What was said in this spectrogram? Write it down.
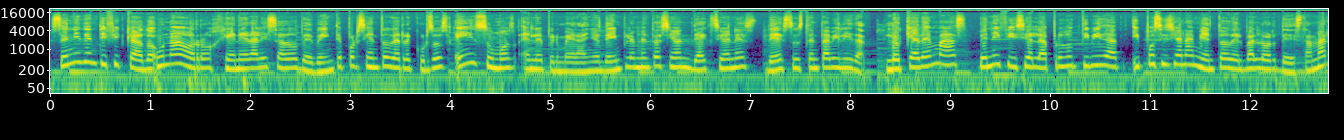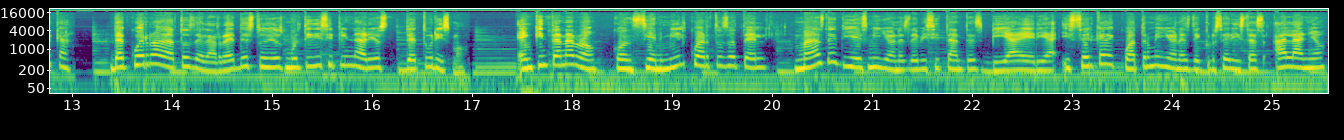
se han identificado un ahorro generalizado de 20% de recursos e insumos en el primer año de implementación de acciones de sustentabilidad, lo que además beneficia la productividad y posicionamiento del valor de esta marca, de acuerdo a datos de la Red de Estudios Multidisciplinarios de Turismo. En Quintana Roo, con 100.000 cuartos de hotel, más de 10 millones de visitantes vía aérea y cerca de 4 millones de cruceristas al año,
